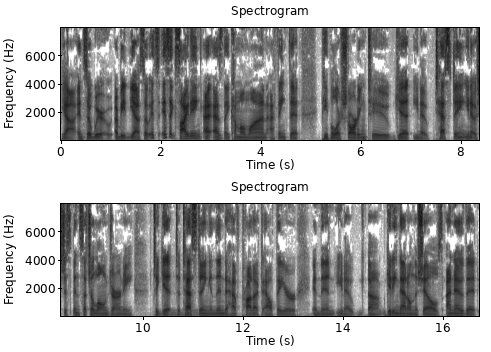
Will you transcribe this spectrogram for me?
Yeah, and so we're. I mean, yeah. So it's it's exciting as they come online. I think that people are starting to get you know testing. You know, it's just been such a long journey to get to testing and then to have product out there and then you know um, getting that on the shelves. I know that,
